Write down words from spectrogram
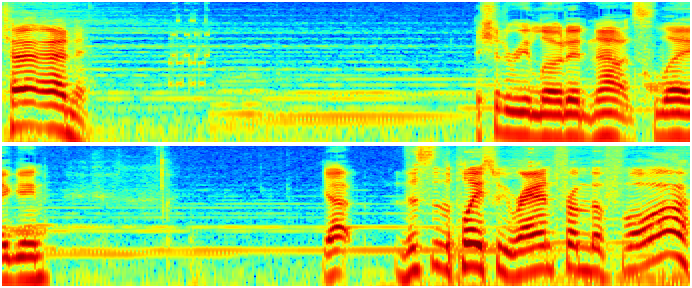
Turn! I should have reloaded, now it's lagging. Yep, this is the place we ran from before.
